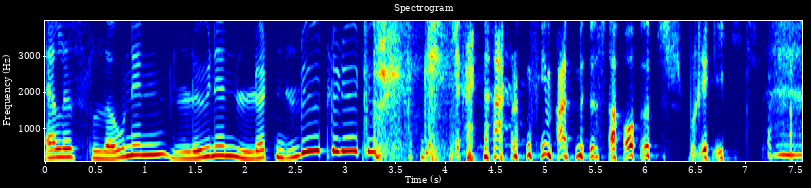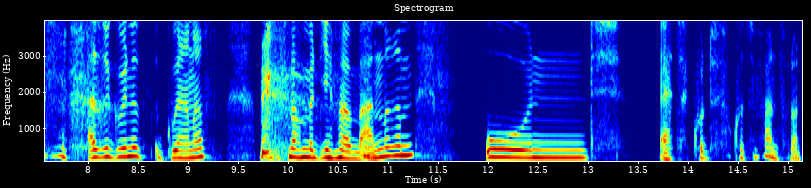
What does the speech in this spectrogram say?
Alice Lonin, Lönen, Lötten, Lüt, Lüt, Lüt. Keine Ahnung, wie man das ausspricht. Also Gwyneth, Gwyneth macht es noch mit jemandem anderen. Und er hat kurz, kurz den Faden verloren.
